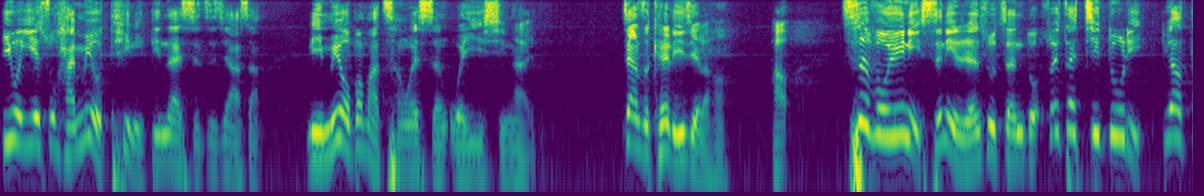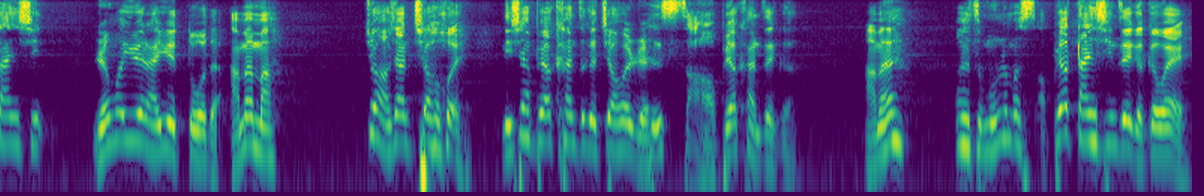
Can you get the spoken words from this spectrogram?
因为耶稣还没有替你钉在十字架上，你没有办法成为神唯一心爱的。这样子可以理解了哈。好，赐福于你，使你人数增多。所以在基督里，不要担心人会越来越多的。阿门吗？就好像教会，你现在不要看这个教会人少，不要看这个。阿门。哎，怎么那么少？不要担心这个，各位，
